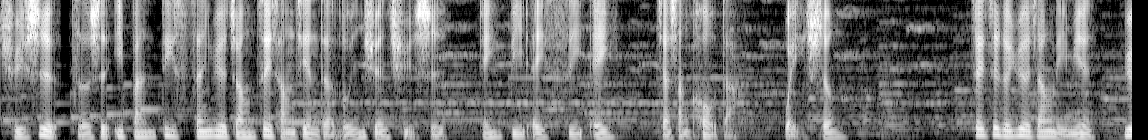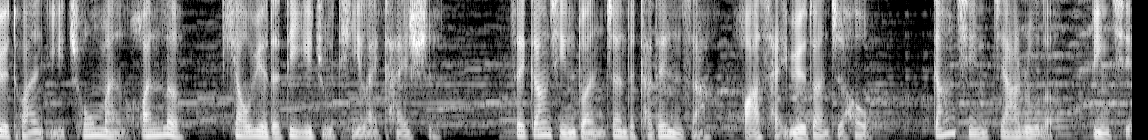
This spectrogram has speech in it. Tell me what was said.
曲式则是一般第三乐章最常见的轮旋曲式 A B A C A，加上扣打尾声。在这个乐章里面，乐团以充满欢乐、跳跃的第一主题来开始。在钢琴短暂的 cadenza 华彩乐段之后，钢琴加入了，并且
